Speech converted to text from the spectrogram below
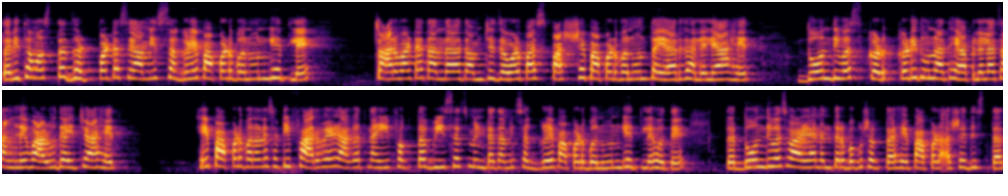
तर इथं मस्त झटपट असे आम्ही सगळे पापड बनवून घेतले. चार वाट्या तांदळात आमचे जवळपास पाचशे पापड बनवून तयार झालेले आहेत. दोन दिवस कडकडीत उन्हात हे आपल्याला चांगले वाळू द्यायचे आहेत. हे पापड बनवण्यासाठी फार वेळ लागत नाही. फक्त वीसच मिनटात आम्ही सगळे पापड बनवून घेतले होते. तर दोन दिवस वाळल्यानंतर बघू शकता हे पापड असे दिसतात.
